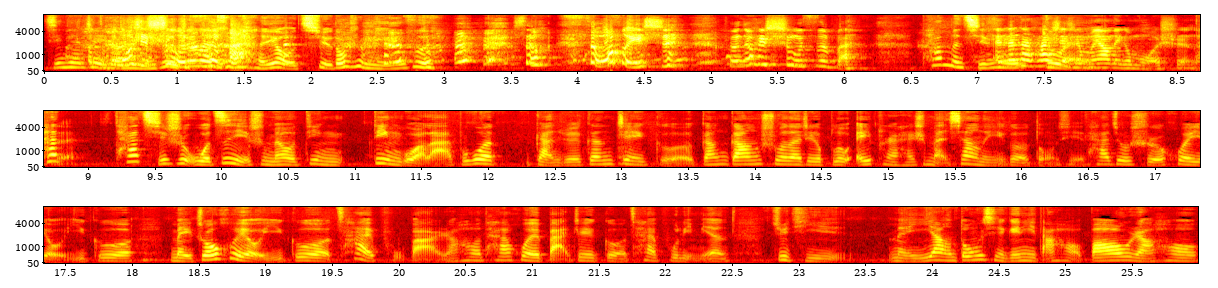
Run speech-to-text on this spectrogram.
今天这个都是数字，真的是很有趣，都是名字，怎怎么回事？怎么都是数字版？他们其实那它是什么样的一个模式呢？它它其实我自己是没有定定过啦，不过感觉跟这个刚刚说的这个 Blue Apron 还是蛮像的一个东西。它就是会有一个每周会有一个菜谱吧，然后它会把这个菜谱里面具体每一样东西给你打好包，然后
